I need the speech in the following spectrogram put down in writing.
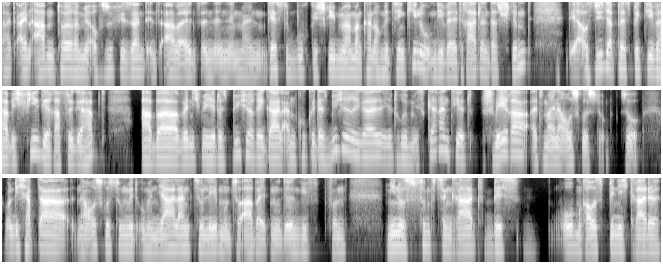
hat ein Abenteurer mir auch suffisant ins, ins in, in, in mein Gästebuch geschrieben, ja, man kann auch mit 10 Kilo um die Welt radeln, das stimmt. Aus dieser Perspektive habe ich viel Geraffel gehabt, aber wenn ich mir hier das Bücherregal angucke, das Bücherregal hier drüben ist garantiert schwerer als meine Ausrüstung. So. Und ich habe da eine Ausrüstung mit, um ein Jahr lang zu leben und zu arbeiten und irgendwie von minus 15 Grad bis oben raus bin ich gerade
